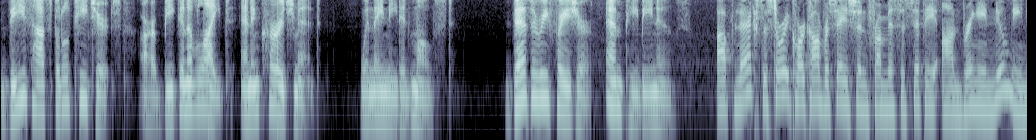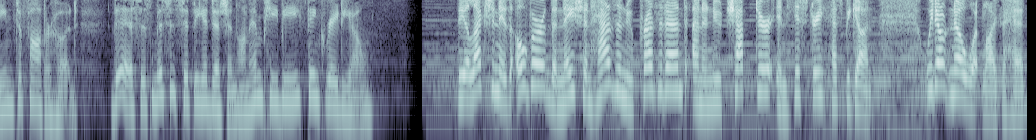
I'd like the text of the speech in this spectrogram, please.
these hospital teachers are a beacon of light and encouragement when they need it most. Desare Frazier, MPB News. Up next, a StoryCorps conversation from Mississippi on bringing new meaning to fatherhood. This is Mississippi Edition on MPB Think Radio. The election is over, the nation has a new president, and a new chapter in history has begun. We don't know what lies ahead,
